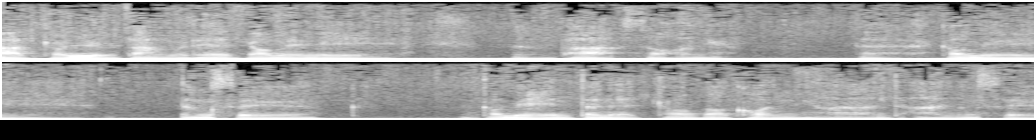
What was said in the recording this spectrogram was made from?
าติเขาอยู่ต่างประเทศเขาไม่มีพระสอนแต่เขามีหนังสือเขามีอินเทอร์เน็ตเขาก็ค้นหาอ่านหนังสือ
